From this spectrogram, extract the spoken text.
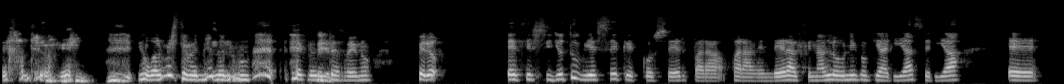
Fíjate lo que igual me estoy metiendo en un, en un Pero- terreno, pero es decir, si yo tuviese que coser para, para vender, al final lo único que haría sería eh,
